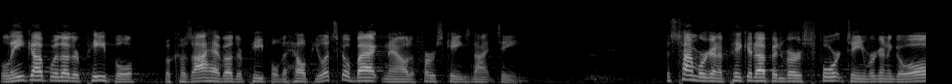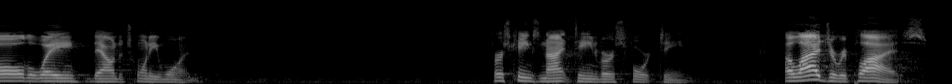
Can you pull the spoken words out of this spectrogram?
link up with other people because I have other people to help you. Let's go back now to 1 Kings 19. This time we're going to pick it up in verse 14. We're going to go all the way down to 21. 1 Kings 19, verse 14. Elijah replies,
